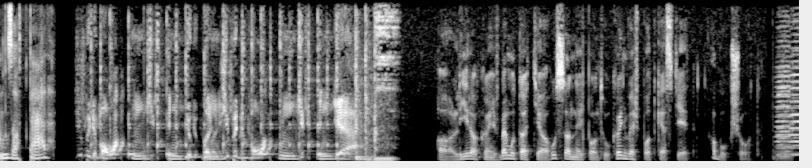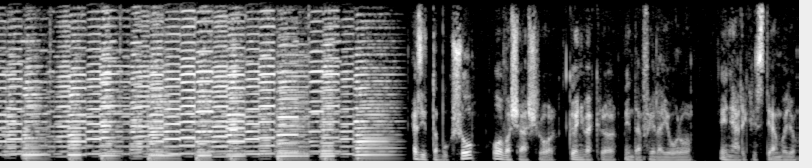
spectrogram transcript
hangzott el. A Líra könyv bemutatja a 24.hu könyves podcastjét, a Buksót. Ez itt a Buksó, olvasásról, könyvekről, mindenféle jóról. Én Nyári Krisztián vagyok.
